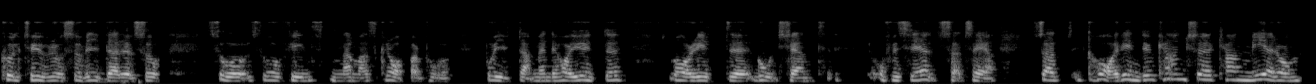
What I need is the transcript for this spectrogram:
kultur och så vidare så, så, så finns det när man skrapar på, på ytan. Men det har ju inte varit eh, godkänt officiellt så att säga. Så att Karin, du kanske kan mer om,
